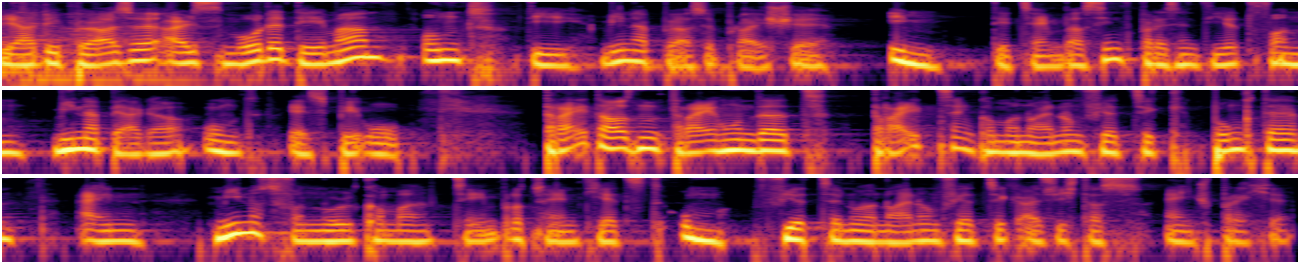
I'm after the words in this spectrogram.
ja, die Börse als Modethema und die Wiener Börsepläusche im Dezember sind präsentiert von Wienerberger und SBO. 3313,49 Punkte, ein Minus von 0,10% jetzt um 14.49 Uhr, als ich das einspreche.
